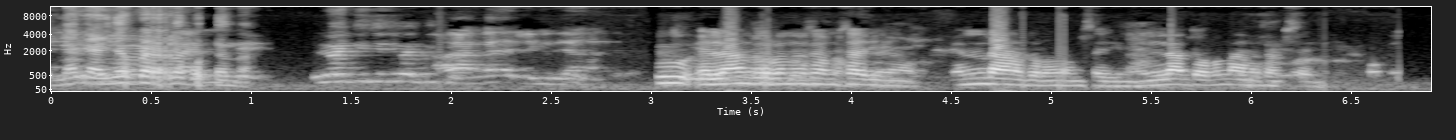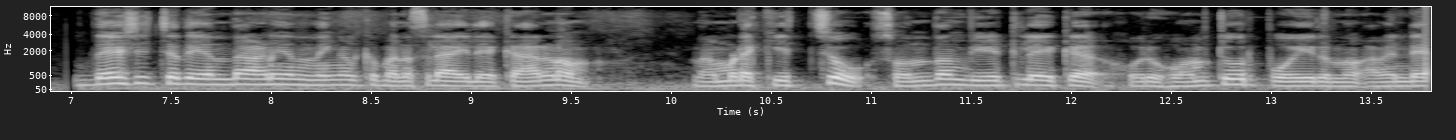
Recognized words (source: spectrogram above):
എല്ലാം എല്ലാം തുറന്ന് സംസാരിക്കണം. എന്താണ് തുറന്ന് സംസാരിക്കുന്നത് എല്ലാം തുറന്നാണ് സംസാരിക്കുന്നത്. ഉദ്ദേശിച്ചത് എന്താണ് എന്ന് നിങ്ങൾക്ക് മനസ്സിലായില്ലേ? കാരണം നമ്മുടെ കിച്ചു സ്വന്തം വീട്ടിലേക്ക് ഒരു ഹോം ടൂർ പോയിരുന്നു. അവന്റെ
